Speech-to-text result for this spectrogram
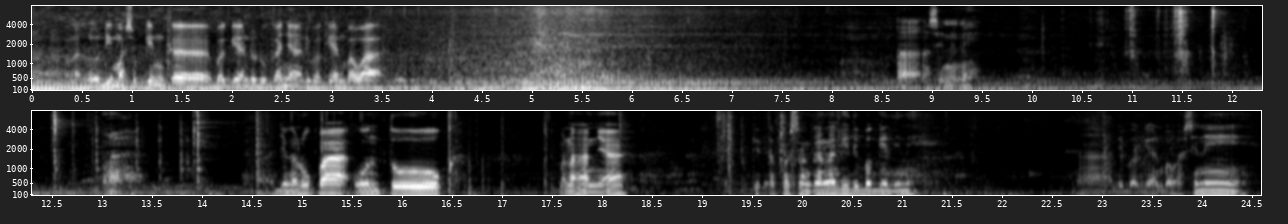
Nah, lalu dimasukin ke bagian dudukannya di bagian bawah. Nah sini nih. Nah, jangan lupa untuk menahannya. Kita pasangkan lagi di bagian ini. Nah di bagian bawah sini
